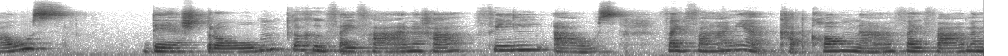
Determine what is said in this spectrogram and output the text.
aus der Strom ก็คือไฟฟ้านะคะ fiel aus ไฟฟ้าเนี่ยขัดข้องนะ ไฟฟ้ามัน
